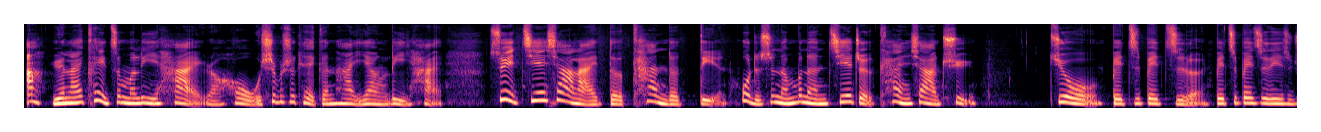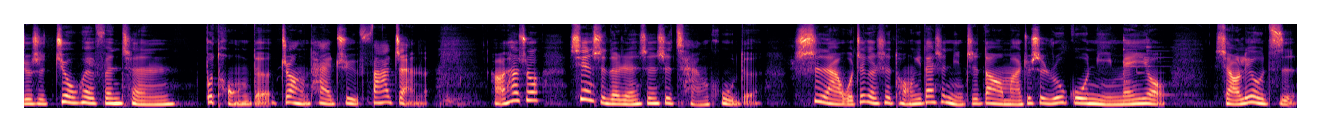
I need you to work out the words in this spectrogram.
啊，原来可以这么厉害，然后我是不是可以跟他一样厉害？所以接下来的看的点，或者是能不能接着看下去，就别兹别兹了。别兹别兹的意思就是就会分成不同的状态去发展了。好，他说现实的人生是残酷的，是啊，我这个是同意。但是你知道吗？就是如果你没有小六子，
